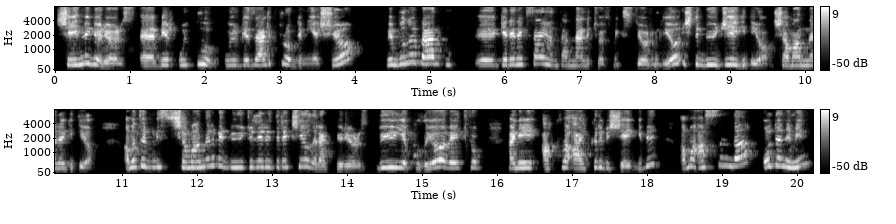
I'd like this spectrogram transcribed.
şeyini görüyoruz. E, bir uyku, uyurgezerlik problemi yaşıyor ve bunu ben e, geleneksel yöntemlerle çözmek istiyorum diyor. İşte büyücüye gidiyor, şamanlara gidiyor. Ama tabii biz şamanları ve büyücüleri direkt şey olarak görüyoruz. Büyü yapılıyor ve çok hani akla aykırı bir şey gibi. Ama aslında o dönemin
